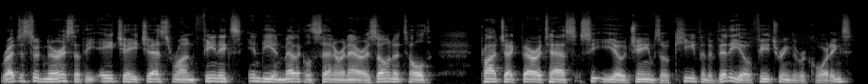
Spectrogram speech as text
registered nurse at the HHS run Phoenix Indian Medical Center in Arizona, told Project Veritas CEO James O'Keefe in a video featuring the recordings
